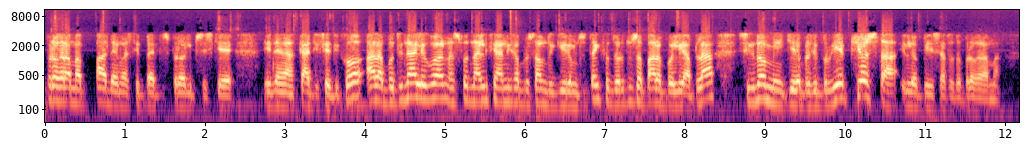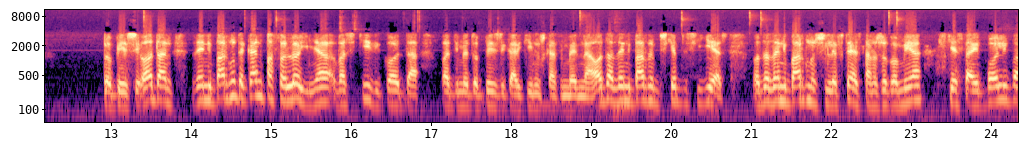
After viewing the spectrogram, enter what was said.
πρόγραμμα πάντα είμαστε υπέρ της πρόληψης και είναι ένα κάτι θετικό, αλλά από την άλλη εγώ να σας πω την αλήθεια αν είχα μπροστά μου τον κύριο Μητσοτάκη θα το ρωτούσα πάρα πολύ απλά, συγγνώμη κύριε Πρωθυπουργέ, ποιος θα υλοποιήσει αυτό το πρόγραμμα; Υλοποιήσει. Όταν δεν υπάρχουν ούτε καν παθολόγοι, μια βασική ειδικότητα που αντιμετωπίζει καρκίνους καθημερινά, όταν δεν υπάρχουν επισκέπτες υγείας, όταν δεν υπάρχουν νοσηλευτές στα νοσοκομεία και στα υπόλοιπα,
